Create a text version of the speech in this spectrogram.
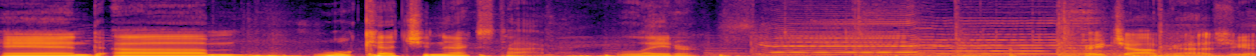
and um, we'll catch you next time. Later. Great job, guys. You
